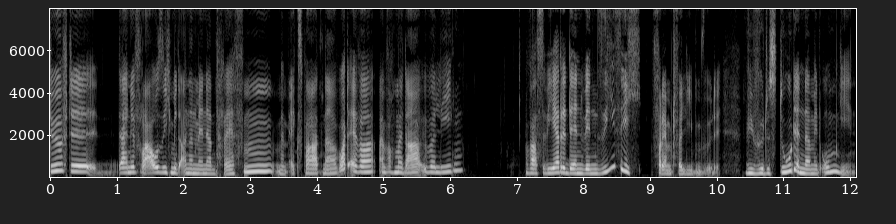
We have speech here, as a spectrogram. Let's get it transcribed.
Dürfte deine Frau sich mit anderen Männern treffen, mit dem Ex-Partner, whatever, einfach mal da überlegen. Was wäre denn, wenn sie sich fremd verlieben würde? Wie würdest du denn damit umgehen?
